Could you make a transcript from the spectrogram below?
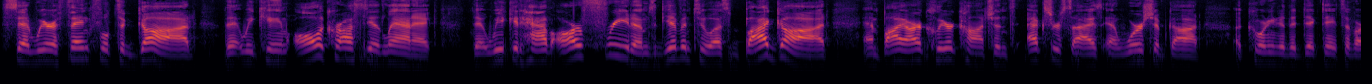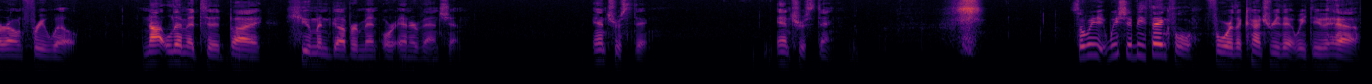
said we are thankful to God that we came all across the Atlantic that we could have our freedoms given to us by God and by our clear conscience exercise and worship God according to the dictates of our own free will, not limited by human government or intervention. Interesting. Interesting. So we, we should be thankful for the country that we do have.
